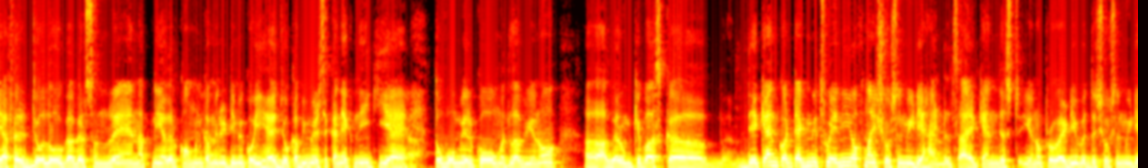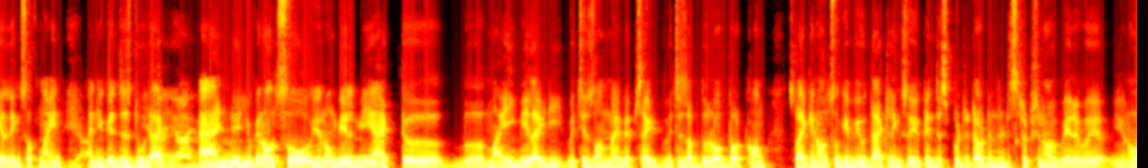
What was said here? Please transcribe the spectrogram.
या फिर जो लोग अगर सुन रहे हैं अपनी अगर कॉमन कम्युनिटी में कोई है जो कभी मेरे से कनेक्ट नहीं किया है तो वो मेरे को मतलब यू you नो अगर उनके पास they can contact me through any of my social media handles I can just you know provide you with the social media links of mine Yeah. And you can just do Yeah, that yeah, I will and do. you can also uh, my email id which is on my website which is abdurrahman.com so i can also give you that link so you can just put it out in the description or wherever you know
